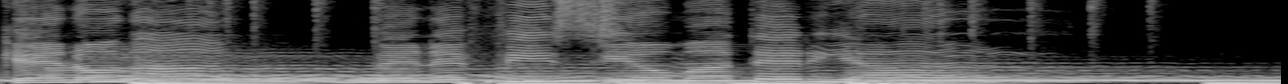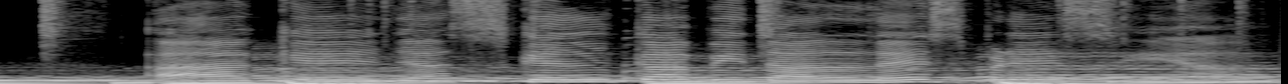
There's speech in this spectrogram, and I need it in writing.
que no dan beneficio material. Aquellas que el capital desprecia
